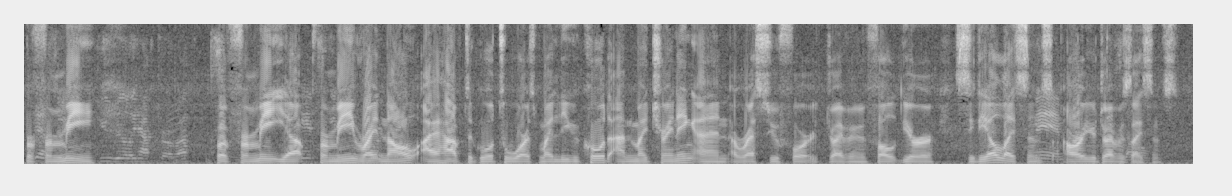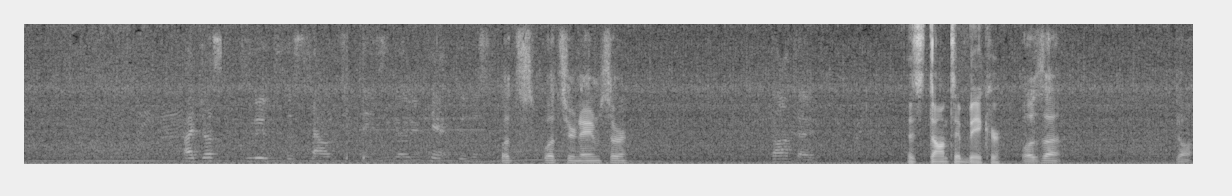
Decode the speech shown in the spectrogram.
But Yeah, for so me, you really have to arrest. but for me, yeah, for me right now, I have to go towards my legal code and my training and arrest you for driving without your CDL license Man, or your driver's so- license. I just moved to this town two days ago. You can't do this, What's what's your name, sir? Dante. It's Dante Baker. What was that? Don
